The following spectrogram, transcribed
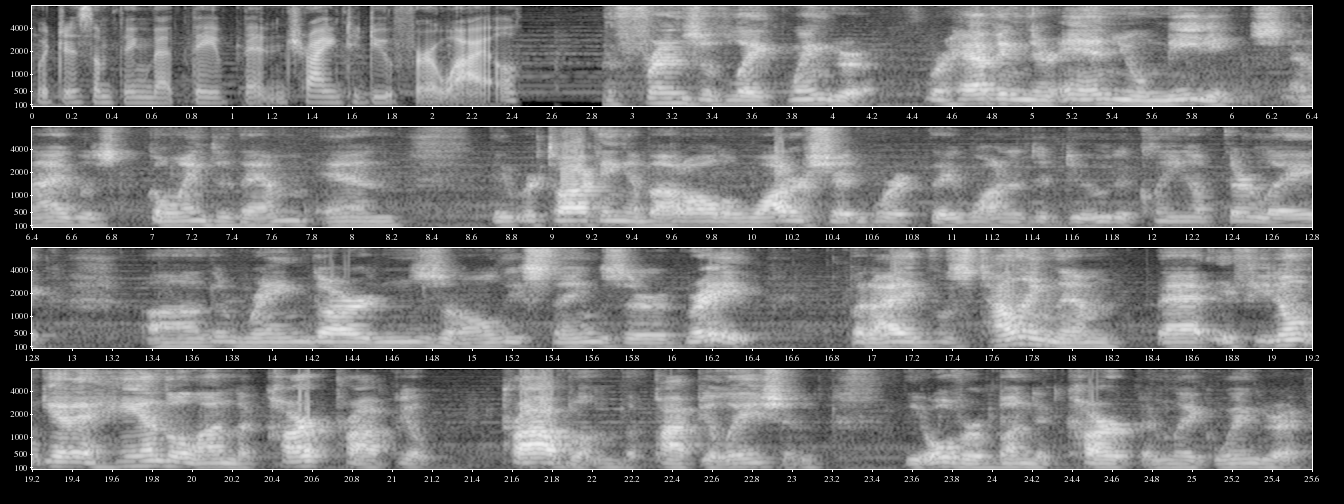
which is something that they've been trying to do for a while the Friends of Lake Wingra were having their annual meetings, and I was going to them, and they were talking about all the watershed work they wanted to do to clean up their lake, uh, the rain gardens, and all these things are great. But I was telling them that if you don't get a handle on the carp problem, the population, the overabundant carp in Lake Wingra,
